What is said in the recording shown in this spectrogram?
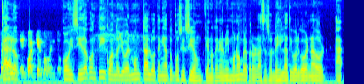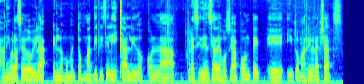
Carlos, en cualquier momento. coincido contigo cuando Joel Montalvo tenía tu posición, que no tenía el mismo nombre, pero era asesor legislativo del gobernador, a, Aníbal Acevedo Vilá, en los momentos más difíciles y cálidos con la presidencia de José Aponte eh, y Tomás Rivera Chats,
